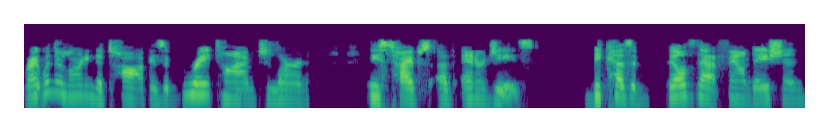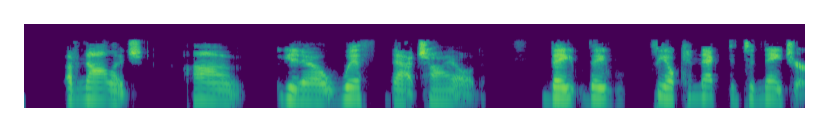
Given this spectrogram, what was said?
right when they're learning to talk is a great time to learn these types of energies because it builds that foundation of knowledge, um, you know, with that child. They, they feel connected to nature.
